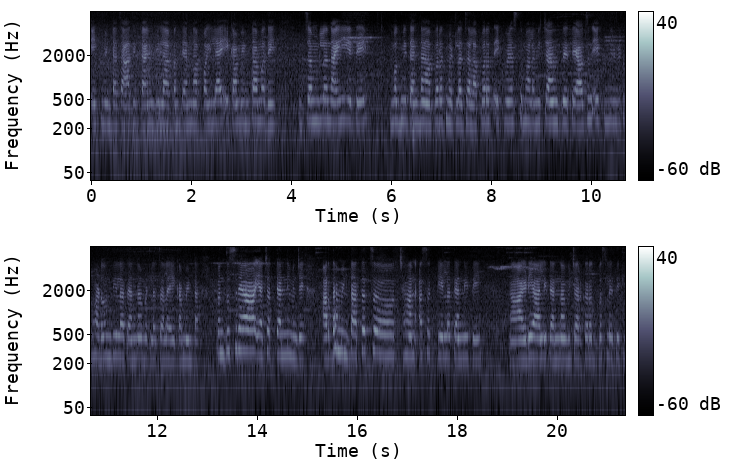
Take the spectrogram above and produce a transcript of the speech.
एक मिनटाचा आधी टाईम दिला पण त्यांना पहिल्या एका मिनटामध्ये जमलं नाही येते. मग मी त्यांना परत म्हटलं चला परत एक वेळेस तुम्हाला मी चान्स देते. अजून एक मिनिट वाढवून दिला त्यांना म्हटलं चला एका मिनटात पण दुसऱ्या याच्यात त्यांनी म्हणजे अर्धा मिनटातच छान असं केलं त्यांनी ते. आयडिया आली त्यांना विचार करत बसले ते की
